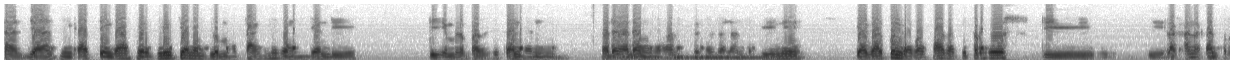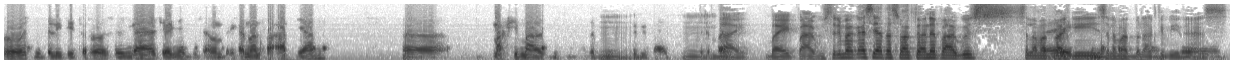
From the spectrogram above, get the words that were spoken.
jalan singkat sehingga hasil penelitian yang belum matang ini kemudian di diimplementasikan dan kadang-kadang mengalami kegagalan. Tapi ini gagal pun nggak apa-apa tapi terus di dilaksanakan terus diteliti terus sehingga hasilnya bisa memberikan manfaat yang uh, maksimal lebih, hmm. lebih baik. Hmm, baik, baik Pak Agus. Terima kasih atas waktu Anda Pak Agus. Selamat baik, pagi, selamat beraktivitas.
